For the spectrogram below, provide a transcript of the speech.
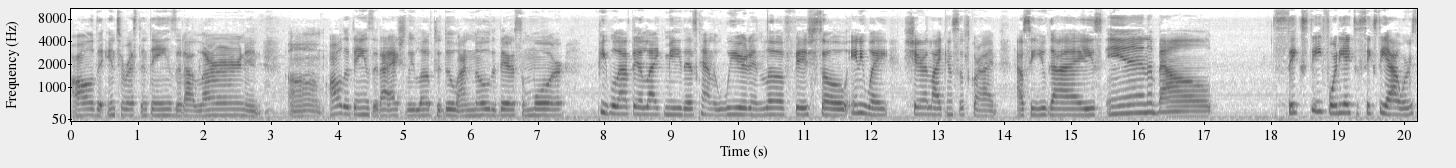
all the interesting things that I learn and um, all the things that I actually love to do. I know that there's some more people out there like me that's kind of weird and love fish. So, anyway, share, like, and subscribe. I'll see you guys in about 60 48 to 60 hours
